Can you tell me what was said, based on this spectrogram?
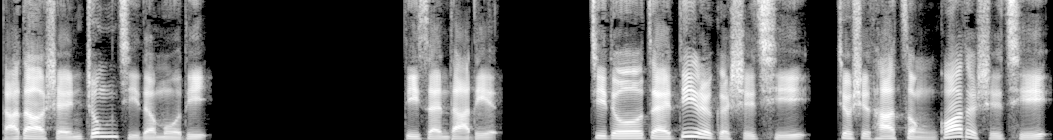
达到神终极的目的。第三大点，基督在第二个时期。就是他总瓜的时期，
